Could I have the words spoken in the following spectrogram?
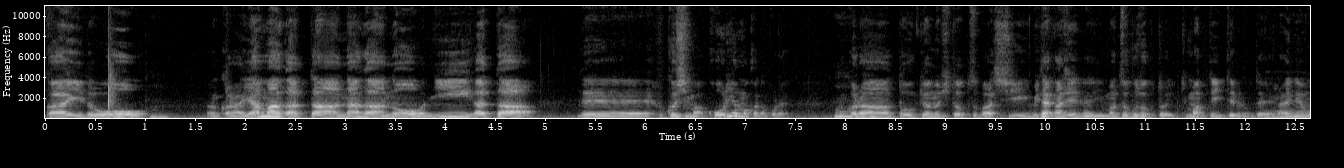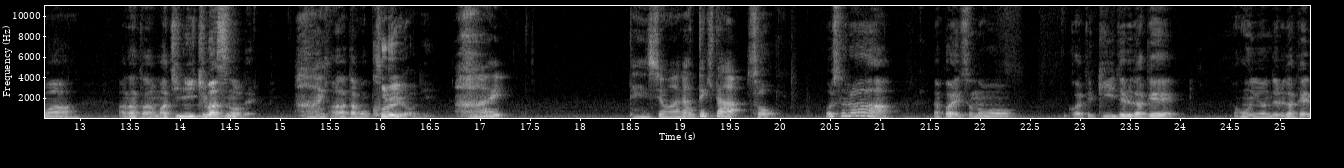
北海道、だから山形長野新潟で福島郡山かなこれだから東京の一橋みたいな感じでね今続々と決まっていってるのでうん。来年はあなたの街に行きますのではい。あなたも来るように。はい。テンション上がってきた。そう。そしたらやっぱりそのこうやって聞いてるだけ本読んでるだけっ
